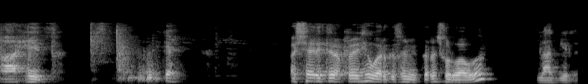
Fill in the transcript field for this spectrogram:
आहेत. ठीक आहे. अशा रीतीने आपल्याला हे वर्ग समीकरण सोडवावं लागेल.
